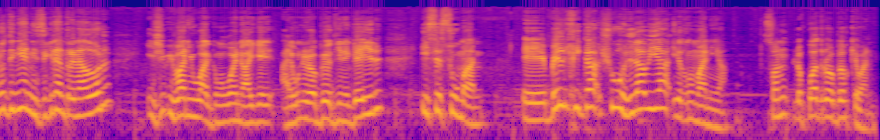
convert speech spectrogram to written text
no tenía ni siquiera entrenador y, y van igual, como bueno, hay que, algún europeo tiene que ir y se suman eh, Bélgica, Yugoslavia y Rumania. Son los cuatro europeos que van.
